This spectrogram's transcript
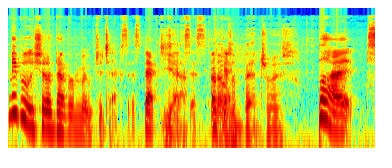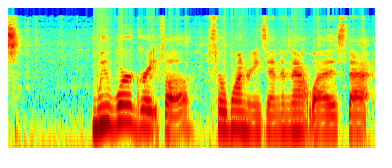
maybe we should have never moved to Texas, back to Yeah. Texas. That Okay. was a bad choice. But we were grateful for one reason, and that was that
